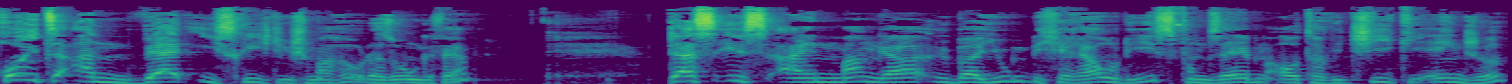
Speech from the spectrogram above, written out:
heute an werde ich's richtig mache oder so ungefähr. Das ist ein Manga über jugendliche Rowdies vom selben Autor wie Cheeky Angel.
